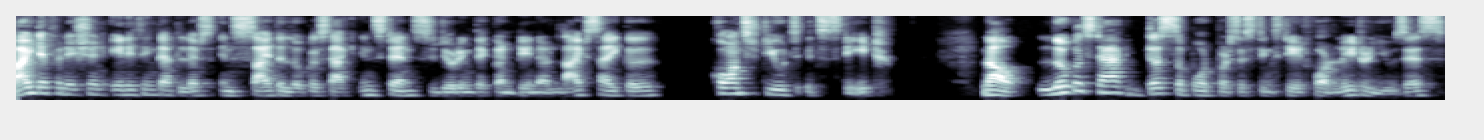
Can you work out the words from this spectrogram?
By definition, anything that lives inside the local stack instance during the container lifecycle constitutes its state. Now, local stack does support persisting state for later uses.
